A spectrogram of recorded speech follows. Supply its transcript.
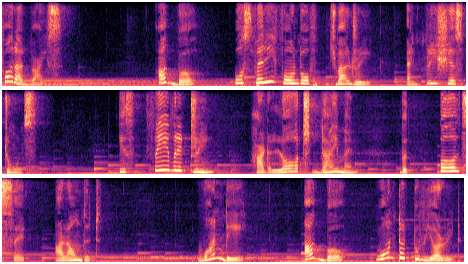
for advice. Akbar was very fond of jewelry and precious stones. His favorite ring had a large diamond with pearls set around it. One day, Akbar wanted to wear it.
